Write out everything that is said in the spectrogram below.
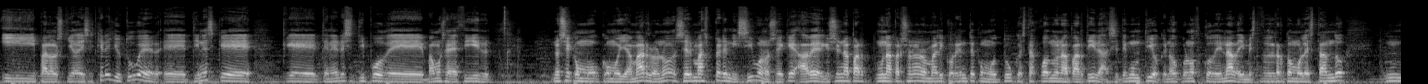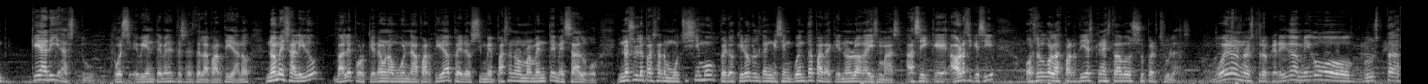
Y para los que digáis, es que eres youtuber, eh, tienes que, que tener ese tipo de, vamos a decir, no sé cómo, cómo, llamarlo, ¿no? Ser más permisivo, no sé qué. A ver, yo soy una, una, persona normal y corriente como tú que está jugando una partida. Si tengo un tío que no conozco de nada y me está todo el rato molestando, mm, ¿qué harías tú? Pues evidentemente te sales de la partida, ¿no? No me he salido, ¿vale? Porque era una buena partida, pero si me pasa normalmente me salgo. No suele pasar muchísimo, pero quiero que lo tengáis en cuenta para que no lo hagáis más. Así que ahora sí que sí, os salgo las partidas que han estado súper chulas. Bueno, nuestro querido amigo Gustav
